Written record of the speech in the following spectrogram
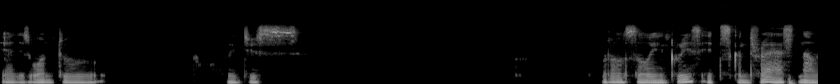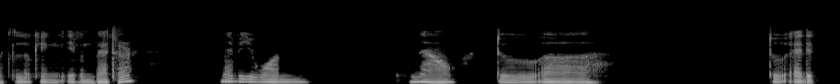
Yeah I just want to reduce but also increase its contrast. Now it's looking even better. Maybe you want now to uh, to edit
